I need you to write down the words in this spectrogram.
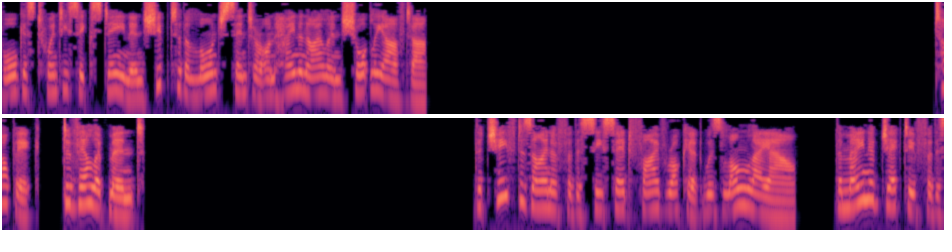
August 2016 and shipped to the launch center on Hainan Island shortly after. Development The chief designer for the CZ-5 rocket was Long Liao. The main objective for the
